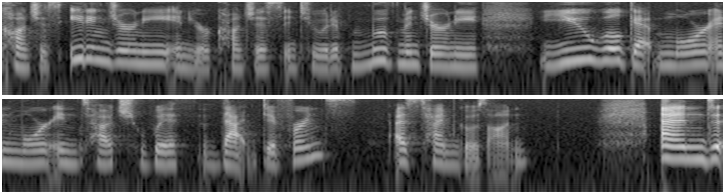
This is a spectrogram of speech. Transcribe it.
conscious eating journey, in your conscious intuitive movement journey, you will get more and more in touch with that difference as time goes on. And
